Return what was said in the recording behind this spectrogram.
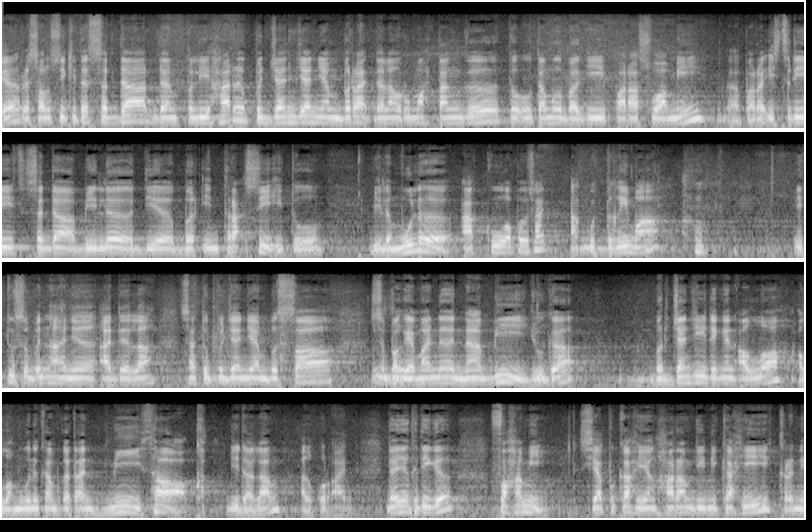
ya resolusi kita sedar dan pelihara perjanjian yang berat dalam rumah tangga terutama bagi para suami para isteri sedar bila dia berinteraksi itu. Bila mula aku apa ustaz? Aku terima. Itu sebenarnya adalah satu perjanjian besar. Sebagaimana nabi juga berjanji dengan Allah Allah menggunakan perkataan mithaq di dalam al-Quran. Dan yang ketiga fahami siapakah yang haram dinikahi kerana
